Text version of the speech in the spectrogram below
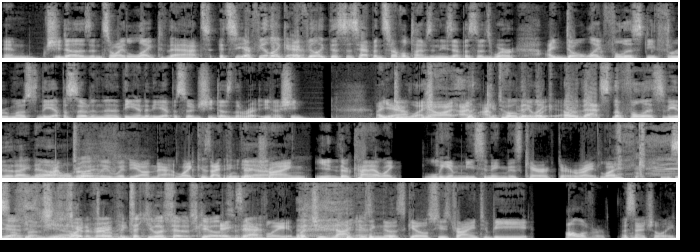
and she does and so I liked that. It's see, I feel like I feel like this has happened several times in these episodes where I don't like Felicity through most of the episode and then at the end of the episode she does the right you know she I Yeah. do like No, I- I'm- I'm totally like with- oh that's the Felicity that I know. I'm totally with you on that. Like, because I think they're Yeah. trying. They're kind of like Liam Neesoning this character, right? Like, yeah, Something, she's yeah. got a very Totally- particular set of skills. exactly. But she's not using those skills. She's trying to be Oliver, essentially.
